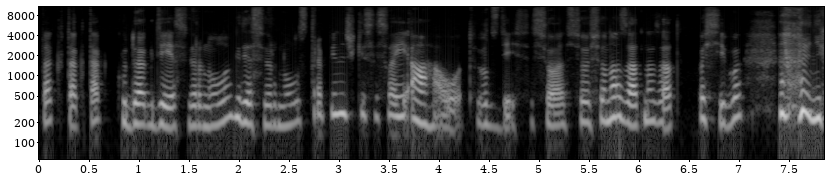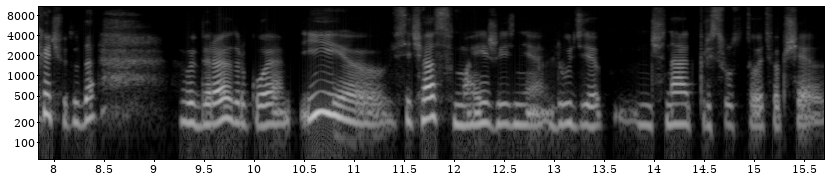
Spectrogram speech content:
так, так, так, куда, где я свернула, где свернула с тропиночки со своей, ага, вот, вот здесь, все, все, все назад, назад, спасибо, не хочу туда, выбираю другое. И э, сейчас в моей жизни люди начинают присутствовать вообще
